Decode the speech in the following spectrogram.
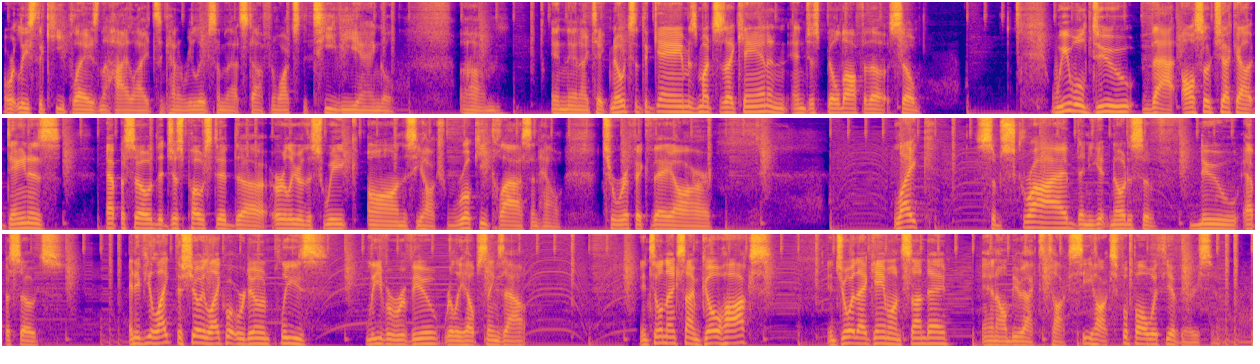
or at least the key plays and the highlights, and kind of relive some of that stuff and watch the TV angle. Um, and then I take notes at the game as much as I can and, and just build off of those. So we will do that. Also, check out Dana's episode that just posted uh, earlier this week on the Seahawks rookie class and how terrific they are. Like, subscribe, then you get notice of new episodes. And if you like the show, you like what we're doing, please leave a review. Really helps things out. Until next time, go Hawks. Enjoy that game on Sunday, and I'll be back to talk Seahawks football with you very soon.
